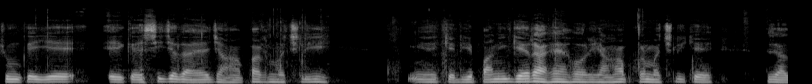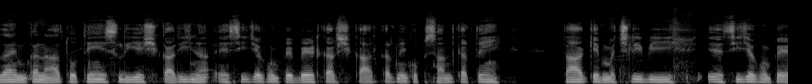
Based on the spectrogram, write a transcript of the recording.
चूँकि ये एक ऐसी जगह है जहाँ पर मछली के लिए पानी गहरा है और यहाँ पर मछली के ज़्यादा इम्कान होते हैं, इसलिए शिकारी ना ऐसी जगहों पे बैठकर शिकार करने को पसंद करते हैं, ताकि मछली भी ऐसी जगहों पे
